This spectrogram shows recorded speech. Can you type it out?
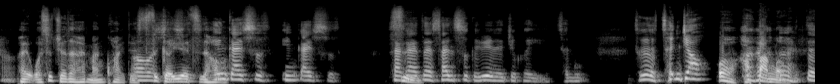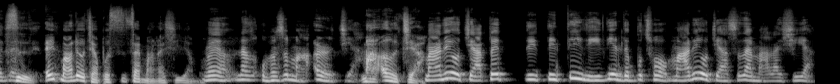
好。哎，我是觉得还蛮快的，哦四个月之后。应该是应该是。大概在三四个月内就可以成这个成交。哦，好棒哦。是，哎，马六甲不是在马来西亚吗？没有，那我们是马二甲，马二甲，马六甲对你你地理念的不错，马六甲是在马来西亚，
